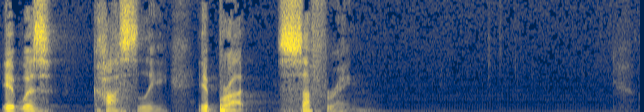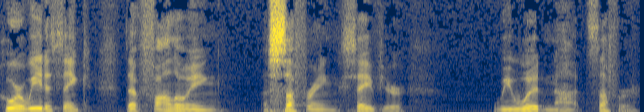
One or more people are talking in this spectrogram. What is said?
It was costly, it brought suffering. Who are we to think that following a suffering Savior, we would not suffer?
